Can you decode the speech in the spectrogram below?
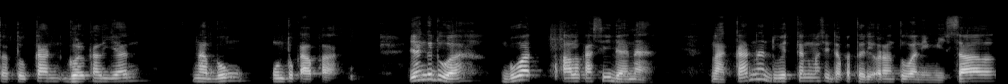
tentukan goal kalian, nabung untuk apa. Yang kedua, buat alokasi dana. Nah, karena duit kan masih dapat dari orang tua nih. Misal,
